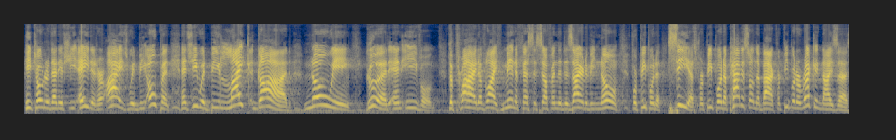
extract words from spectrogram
He told her that if she ate it, her eyes would be open and she would be like God, knowing good and evil. The pride of life manifests itself in the desire to be known, for people to see us, for people to pat us on the back, for people to recognize us.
